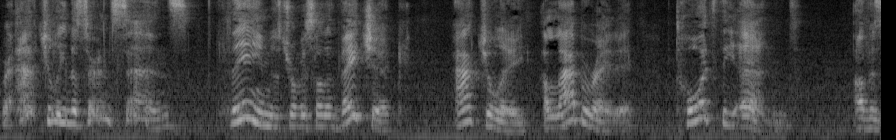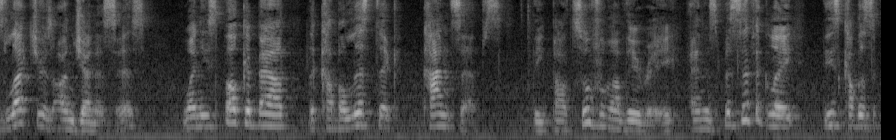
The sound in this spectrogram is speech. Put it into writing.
were actually, in a certain sense, themes which Rabbi Soloveitchik actually elaborated towards the end of his lectures on Genesis when he spoke about the Kabbalistic concepts, the Partsufim of the Ari, and specifically these Kabbalistic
